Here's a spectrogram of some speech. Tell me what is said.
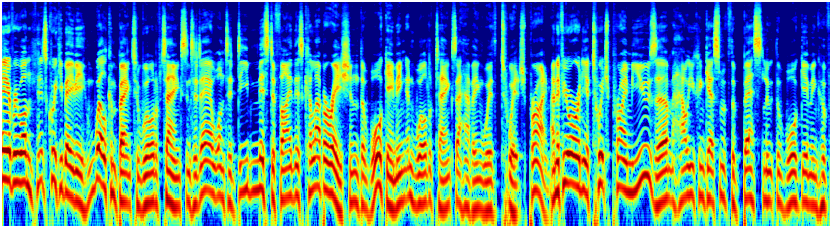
Hey everyone, it's QuickyBaby. Welcome back to World of Tanks, and today I want to demystify this collaboration that Wargaming and World of Tanks are having with Twitch Prime. And if you're already a Twitch Prime user, how you can get some of the best loot that Wargaming have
